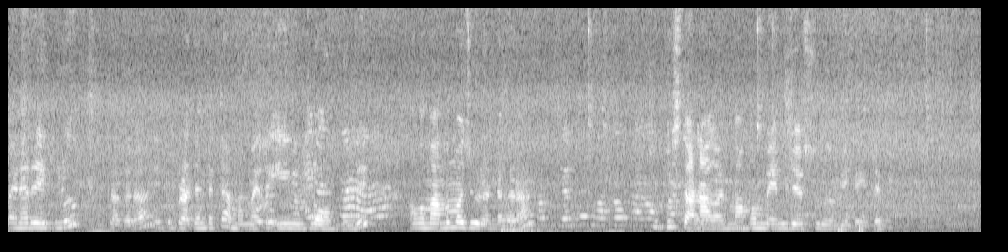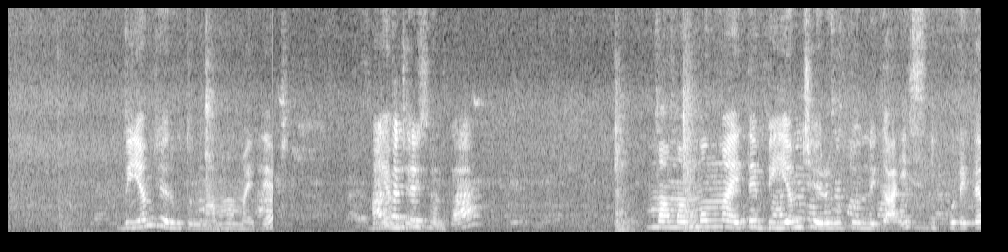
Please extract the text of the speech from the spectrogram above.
పైన రేకులు అక్కడ ఇప్పుడు ప్రజెంట్ అయితే అమ్మమ్మ అయితే ఈ ఇంట్లో ఉంటుంది. ఒక మా అమ్మమ్మ చూడండి అక్కడ. చూపిస్తాను ఆగండి. మా అమ్మమ్మ ఏం చేస్తుందో మీకైతే. బియ్యం జరుగుతుంది మా అమ్మమ్మ అయితే. మా అమ్మమ్మ అయితే బియ్యం చెరుగుతుంది గాయస్ ఇప్పుడైతే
